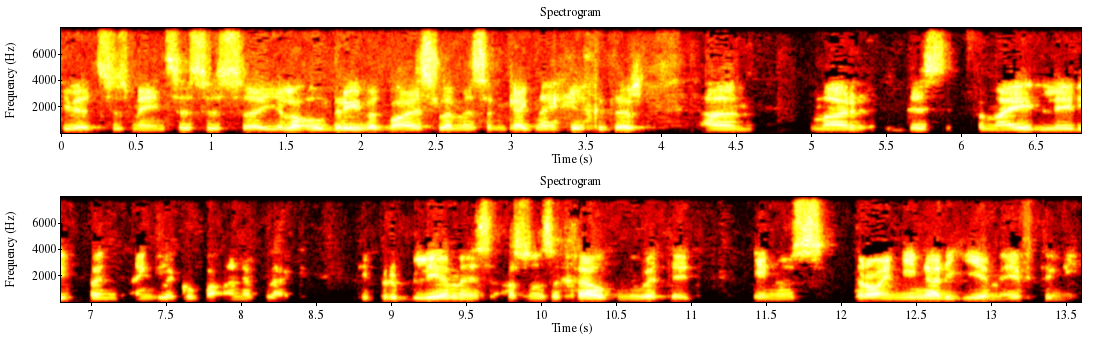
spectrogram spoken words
jy weet, soos mense soos uh, julle al drie wat baie slim is en kyk na hierdie goeters. Ehm um, maar dis vir my lê die punt eintlik op 'n ander plek. Die probleem is as ons 'n geldnood het en ons draai nie na die EMF toe nie,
